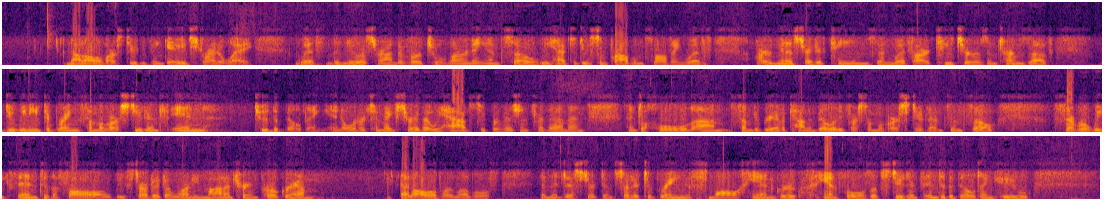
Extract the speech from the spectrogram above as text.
not all of our students engaged right away with the newest round of virtual learning. And so we had to do some problem solving with our administrative teams and with our teachers in terms of do we need to bring some of our students in to the building in order to make sure that we have supervision for them and, and to hold um, some degree of accountability for some of our students. And so several weeks into the fall, we started a learning monitoring program at all of our levels in the district and started to bring small hand group handfuls of students into the building who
